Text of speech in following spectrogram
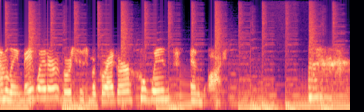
Emily, Mayweather versus McGregor, who wins and why?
